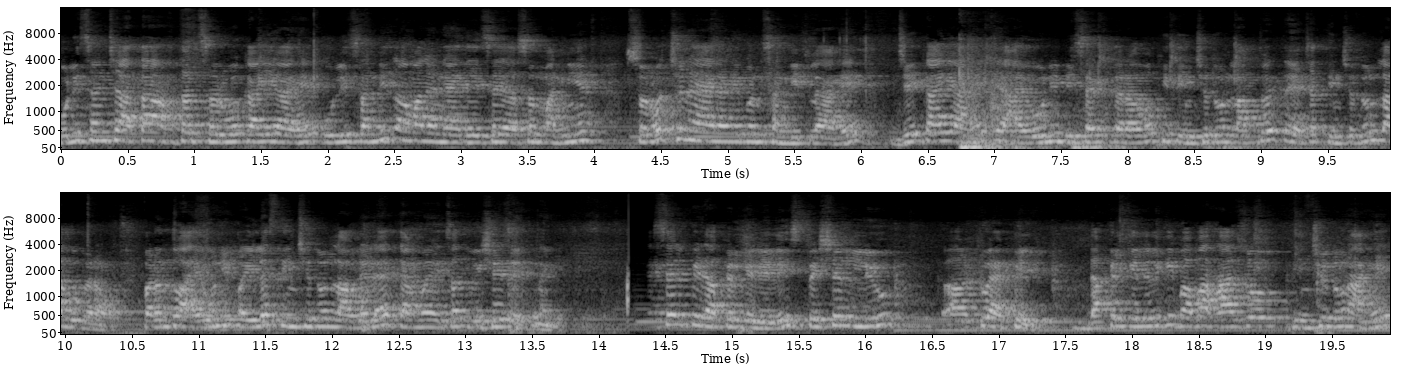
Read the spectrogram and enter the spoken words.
पोलिसांच्या आता हातात सर्व काही आहे. पोलिसांनीच आम्हाला न्याय द्यायचा आहे असं माननीय सर्वोच्च न्यायालयाने पण सांगितलं आहे. जे काही आहे ते आयोनी डिसाईड करावं की तीनशे दोन लागतोय तर याच्यात तीनशे दोन लागू करावं. परंतु आयोनी पहिलंच तीनशे दोन लावलेलं आहे त्यामुळे याच्यात विषयच येत नाही. एस एल पी दाखल केलेली स्पेशल लिव्ह टू अपील दाखल केलेली की बाबा हा जो तीनशे दोन आहे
